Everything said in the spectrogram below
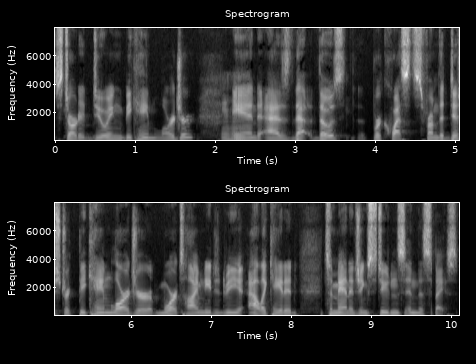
started doing became larger, and as that those requests from the district became larger, more time needed to be allocated to managing students in this space.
